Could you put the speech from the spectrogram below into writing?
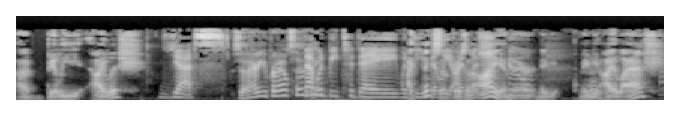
uh, Billie Eilish. Yes. Is that how you pronounce that? That name? would be today would I be think Billie so. There's Eilish. an I in who- there. Maybe maybe eyelash.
